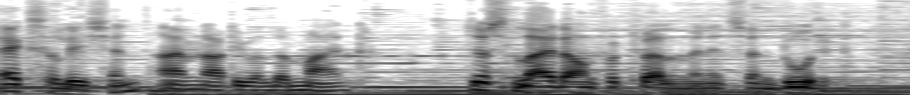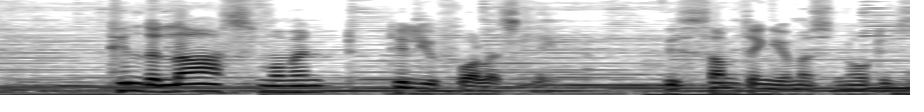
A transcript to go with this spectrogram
Exhalation, I'm not even the mind. Just lie down for twelve minutes and do it till the last moment till you fall asleep. This is something you must notice.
